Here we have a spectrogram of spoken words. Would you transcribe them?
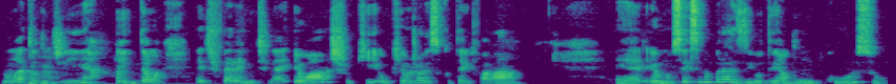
Não é todo uhum. dia, então é diferente, né? Eu acho que o que eu já escutei falar, é, eu não sei se no Brasil tem algum curso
